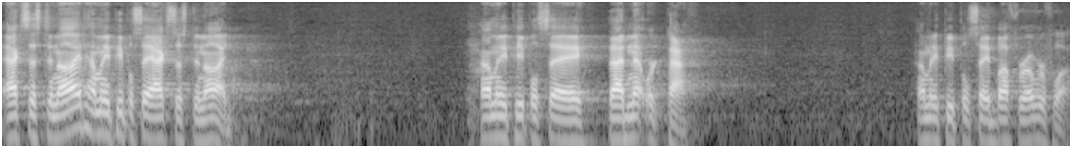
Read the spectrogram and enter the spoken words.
Access denied? How many people say access denied? How many people say bad network path? How many people say buffer overflow?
